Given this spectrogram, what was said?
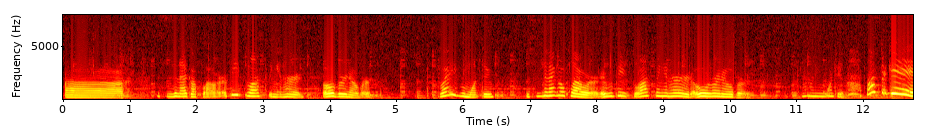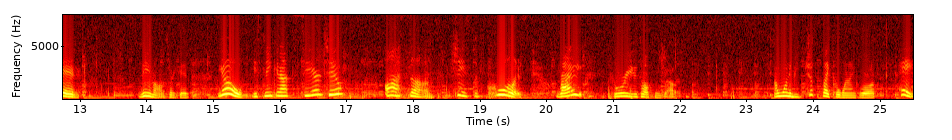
Uh, this is an echo flower. Repeats the last thing it heard over and over. Do I even want to? This is an echo flower. It repeats the last thing it heard over and over. I don't even want to. Monster Kid! The Monster Kid. Yo, you sneaking out to see her too? Awesome. She's the coolest, right? Who are you talking about? I want to be just like her when I grow up. Hey,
